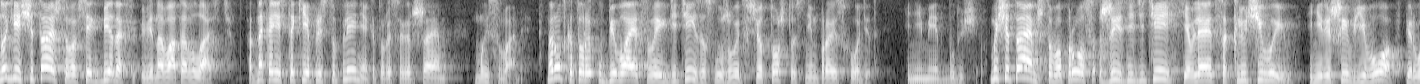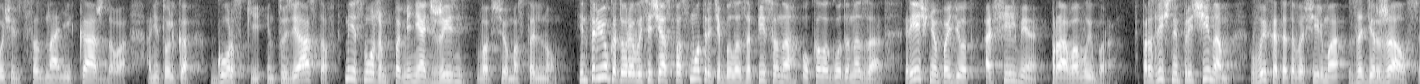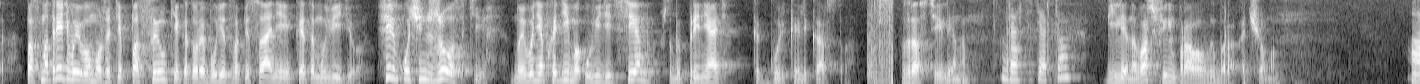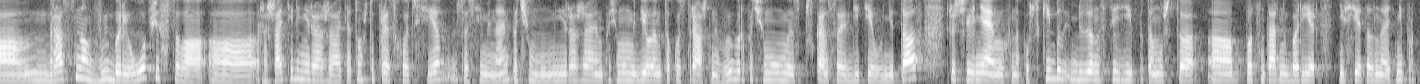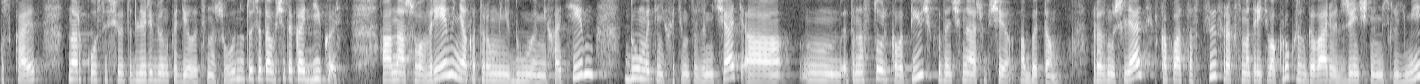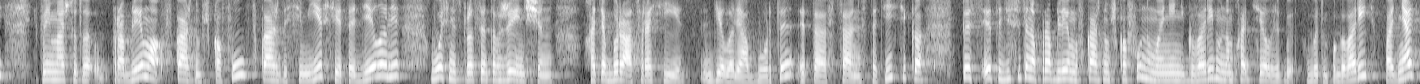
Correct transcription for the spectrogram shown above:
Многие считают, что во всех бедах виновата власть. Однако есть такие преступления, которые совершаем мы с вами. Народ, который убивает своих детей, заслуживает все то, что с ним происходит и не имеет будущего. Мы считаем, что вопрос жизни детей является ключевым, и не решив его, в первую очередь, в сознании каждого, а не только горстки энтузиастов, мы не сможем поменять жизнь во всем остальном. Интервью, которое вы сейчас посмотрите, было записано около года назад. Речь в нем пойдет о фильме «Право выбора». По различным причинам выход этого фильма задержался – Посмотреть вы его можете по ссылке, которая будет в описании к этому видео. Фильм очень жесткий, но его необходимо увидеть всем, чтобы принять как горькое лекарство. Здравствуйте, Елена. Здравствуйте, Артем. Елена, ваш фильм «Право выбора». О чем он? Нравственном выборе общества, о рожать или не рожать, о том, что происходит все со всеми нами, почему мы не рожаем, почему мы делаем такой страшный выбор, почему мы спускаем своих детей в унитаз, расчленяем их на куски без анестезии, потому что э, плацентарный барьер, не все это знают, не пропускает наркоз, и все это для ребенка делается на живую. Ну, то есть это вообще такая дикость нашего времени, о которой мы не думаем, не хотим думать, не хотим это замечать, а это настолько вопиюще, когда начинаем начинаешь вообще об этом размышлять, копаться в цифрах, смотреть вокруг, разговаривать с женщинами, с людьми, и понимаешь, что это проблема в каждом шкафу, в каждой семье, все это делали. 80% женщин хотя бы раз в России делали аборты, это официальная статистика. То есть это действительно проблема в каждом шкафу, но мы о ней не говорим, нам хотелось бы об этом поговорить, поднять,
